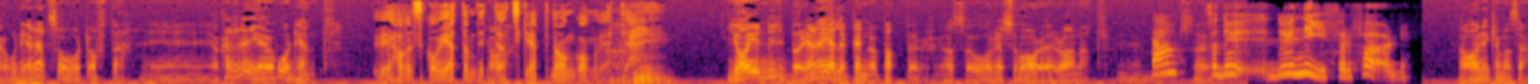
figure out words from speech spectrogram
Jo, det är rätt så hårt ofta. Eh, jag kanske är hårdhänt. Vi har väl skojat om ditt ja. dödsgrepp någon gång vet jag. Jag är nybörjare när det gäller pennor och papper, alltså och reservoarer och annat. Ja, så, så du, du är nyförförd? Ja det kan man säga.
